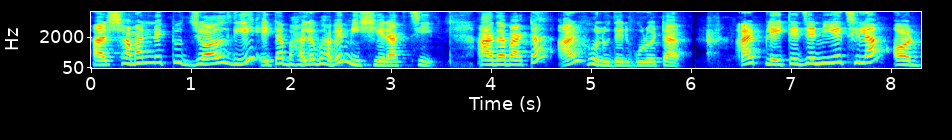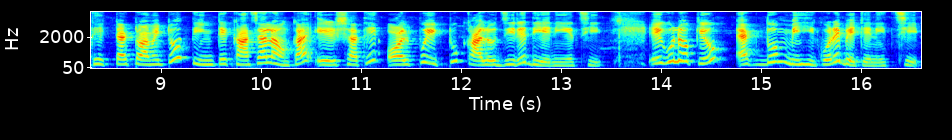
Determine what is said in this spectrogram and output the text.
আর সামান্য একটু জল দিয়ে এটা ভালোভাবে মিশিয়ে রাখছি। আদা বাটা আর হলুদের গুঁড়োটা। আর প্লেটে যে নিয়েছিলাম অর্ধেকটা টমেটো, তিনটে কাঁচা লঙ্কা, এর সাথে অল্প একটু কালো জিরে দিয়ে নিয়েছি। এগুলোকেও একদম মিহি করে বেটে নিচ্ছি।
